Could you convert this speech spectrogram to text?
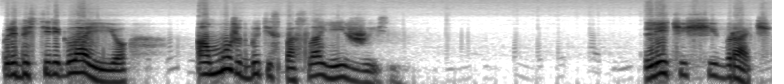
предостерегла ее, а может быть и спасла ей жизнь. Лечащий врач.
